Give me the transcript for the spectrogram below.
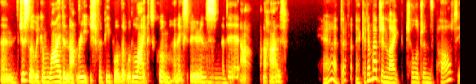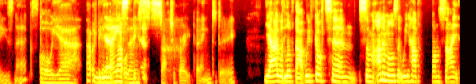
um, just so that we can widen that reach for people that would like to come and experience a Mm. day at the Hive. Yeah, definitely. I could imagine like children's parties next. Oh yeah, that would be Yeah, that would amazing. be such a great thing to do. Yeah, I would love that. We've got um, some animals that we have on site.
